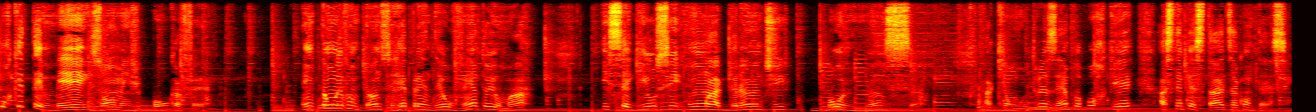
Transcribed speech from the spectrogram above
Por que temeis, homens de pouca fé? Então, levantando-se, repreendeu o vento e o mar, e seguiu-se uma grande bonança. Aqui é um outro exemplo porque as tempestades acontecem.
